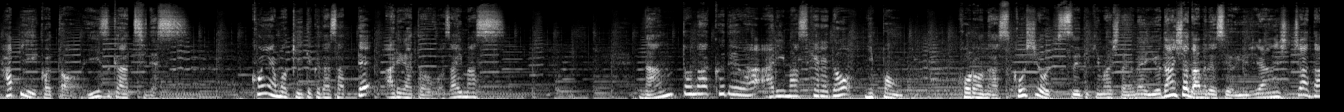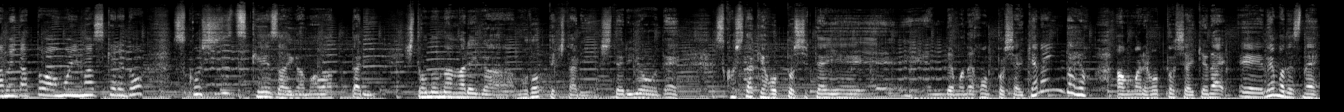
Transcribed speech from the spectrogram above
ハピーこと飯塚敦です。今夜も聞いてくださってありがとうございます。なんとなくではありますけれど日本コロナ少し落ち着いてきましたよね。油断しちゃダメですよ。油断しちゃダメだとは思いますけれど少しずつ経済が回ったり人の流れが戻ってきたりしてるようで少しだけほっとしてでもねほっとしちゃいけないんだよ。あんまりほっとしちゃいけない、えー、でもですね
